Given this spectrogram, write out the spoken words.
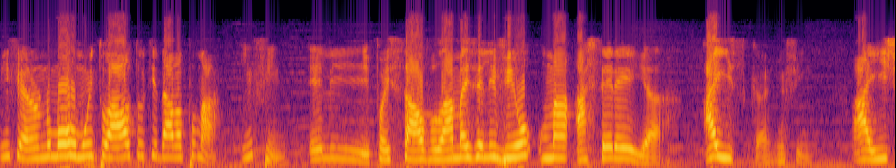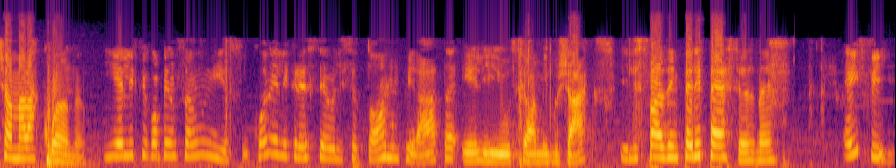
enfim, era num morro muito alto que dava pro mar. Enfim, ele foi salvo lá, mas ele viu uma a sereia, a isca, enfim a Isha Maraquana. E ele ficou pensando nisso. Quando ele cresceu, ele se torna um pirata, ele e o seu amigo Jax. Eles fazem peripécias, né? Enfim,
